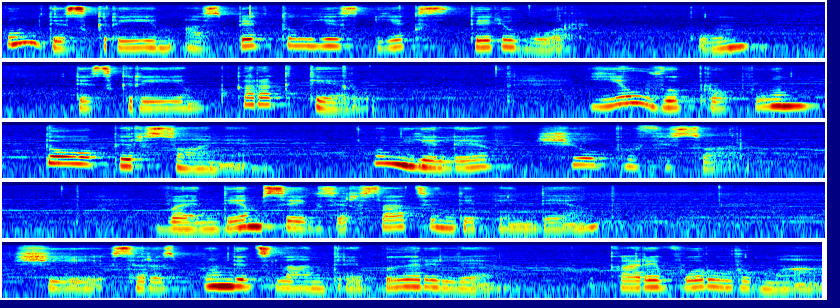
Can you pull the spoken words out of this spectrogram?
cum descriem aspectul exterior, cum descriem caracterul. Eu vă propun două persoane, un elev și o profesoară. Vă îndemn să exersați independent și să răspundeți la întrebările care vor urma,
